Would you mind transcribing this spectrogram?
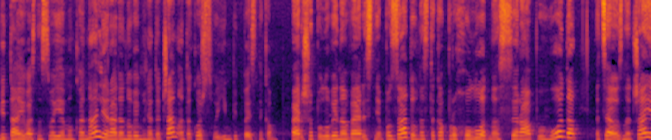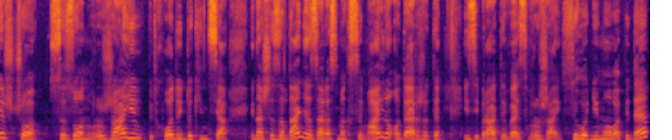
Вітаю вас на своєму каналі, рада новим глядачам, а також своїм підписникам. Перша половина вересня позаду в нас така прохолодна сира погода, а це означає, що сезон врожаїв підходить до кінця. І наше завдання зараз максимально одержати і зібрати весь врожай. Сьогодні мова піде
